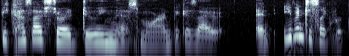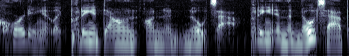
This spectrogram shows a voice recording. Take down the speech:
because I've started doing this more and because I and even just like recording it, like putting it down on a notes app, putting it in the notes app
